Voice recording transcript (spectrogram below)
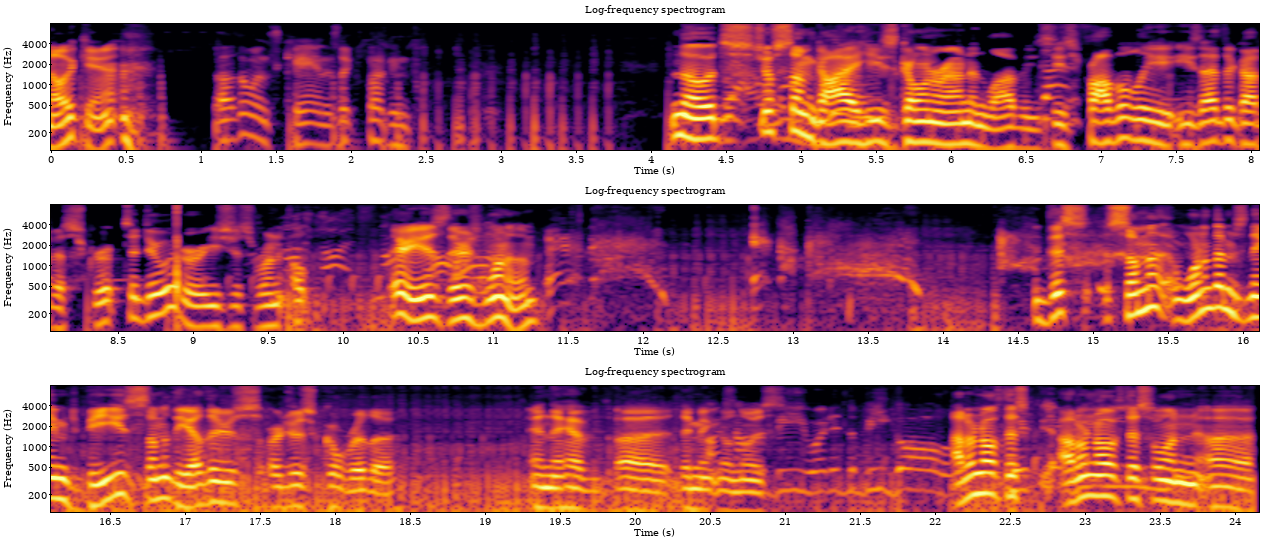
No, he can't. The other ones can. It's like fucking. No, it's just some guy. He's going around in lobbies. He's probably he's either got a script to do it or he's just running. Oh, there he is. There's one of them. This some of one of them's named bees. Some of the others are just gorilla, and they have uh they make no noise. bee, Where did the bee go? I don't know if this. I don't know if this one uh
